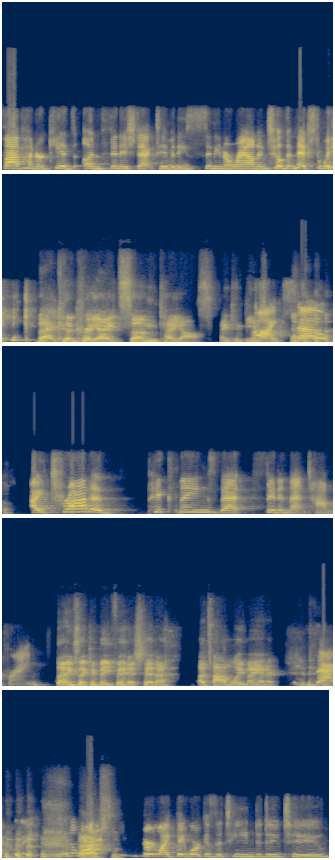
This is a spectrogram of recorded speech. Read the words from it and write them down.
500 kids unfinished activities sitting around until the next week. That could create some chaos and confusion. Right. So I try to pick things that fit in that time frame. Things that can be finished in a, a timely manner. Exactly. a lot Absolutely. Are like they work as a team to do too.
